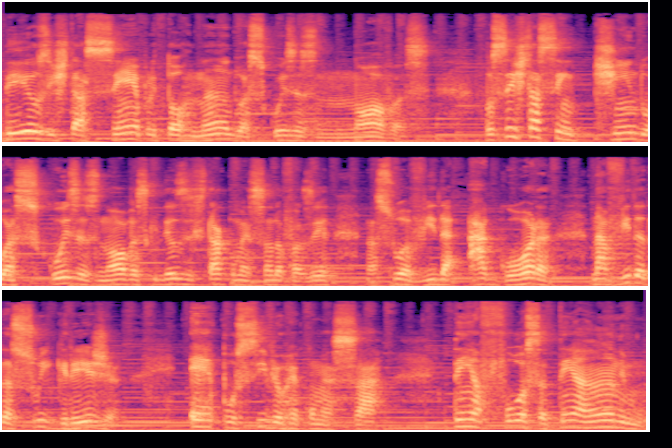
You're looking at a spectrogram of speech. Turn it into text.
Deus está sempre tornando as coisas novas. Você está sentindo as coisas novas que Deus está começando a fazer na sua vida agora, na vida da sua igreja? É possível recomeçar. Tenha força, tenha ânimo.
